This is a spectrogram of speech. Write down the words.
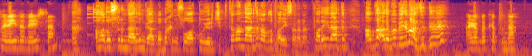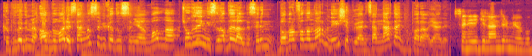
Parayı da verirsen. Heh. Aha dostlarım verdim galiba. Bakın sol altta uyarı çıktı. Tamam verdim abla parayı sana ben. Parayı verdim. Abla araba benim artık değil mi? Araba kapıda. Kapıda değil mi? Abla var ya sen nasıl bir kadınsın ya? Valla çok zenginsin abla herhalde. Senin baban falan var mı? Ne iş yapıyor yani? Sen nereden bu para yani? Seni ilgilendirmiyor bu.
